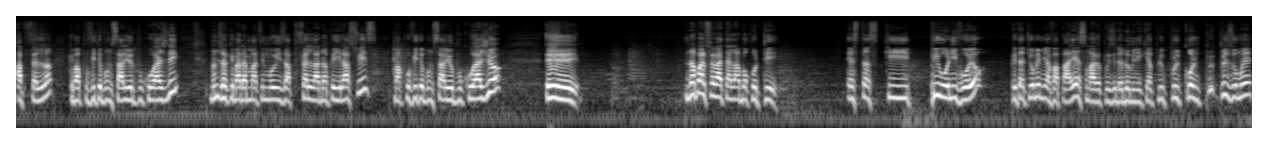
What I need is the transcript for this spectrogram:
ap fèl lan. Ke m ap profite pou m salye l pou kouraj li. Mèm jan ki Madame Martine Moïse ap fèl la nan peyi la Suisse. M ap profite pou m salye l pou kouraj yo. E nan pa l fè batay la bokote Estans ki pi ou nivou yo, petat yo men mi ava pale ansama vek prezident Dominikyan pou l kon plus ou mwen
